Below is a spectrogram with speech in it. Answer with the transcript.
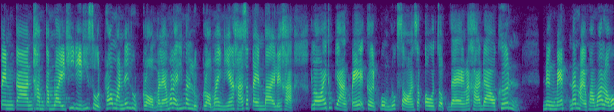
เป็นการทำกำไรที่ดีที่สุด เพราะมันได้หลุดกรอบมาแล้วเมื่อไรที่มันหลุดกรอบมาอย่างนี้นะคะสแตนบายเลยค่ะรอให้ทุกอย่างเป๊ะเกิดปุ่มลูกศรสโตจบแดงนะคะ ดาวขึ้น 1 เม็ดนั่นหมายความว่าเราก็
